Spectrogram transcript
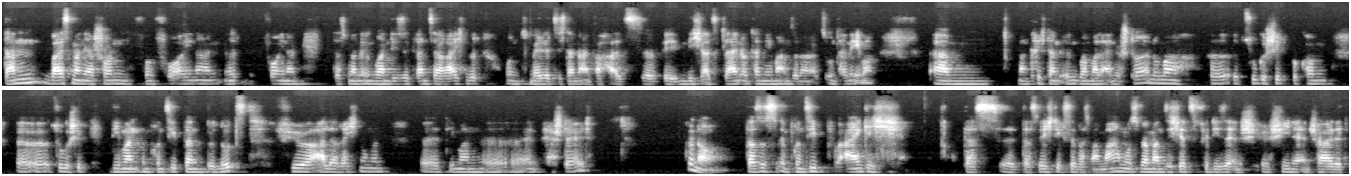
Dann weiß man ja schon von vorhinein, äh, vorhinein, dass man irgendwann diese Grenze erreichen wird und meldet sich dann einfach als äh, nicht als Kleinunternehmer an, sondern als Unternehmer. Ähm, man kriegt dann irgendwann mal eine Steuernummer äh, zugeschickt bekommen, äh, zugeschickt, die man im Prinzip dann benutzt für alle Rechnungen, äh, die man äh, erstellt. Genau, das ist im Prinzip eigentlich das, äh, das Wichtigste, was man machen muss, wenn man sich jetzt für diese Schiene entscheidet,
